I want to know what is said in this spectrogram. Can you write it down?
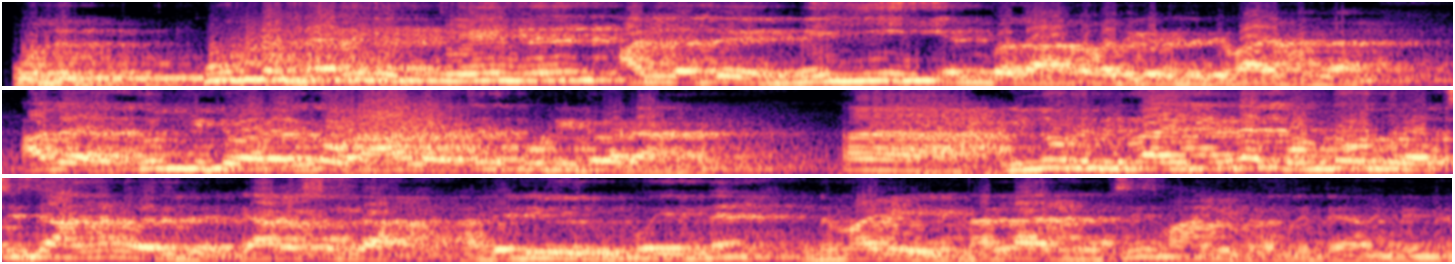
ஒரு கூட நிறைய தேனு அல்லது நெய் என்பதாக வருகிறது ரிவாயத்துல. அதை தூக்கிட்டு வர்றதுக்கு ஒரு ஆளை வச்சு கூட்டிட்டு வராங்க இன்னொரு ரிவாயத்துல கொண்டு வந்து வச்சுட்டாங்கன்னு வருது. யாரோ சொல்ல நான் வெளியூருக்கு போயிருந்தேன். இந்த மாதிரி நல்லா இருந்துச்சு வாங்கிட்டு வந்துட்டேன் அப்படின்னு.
